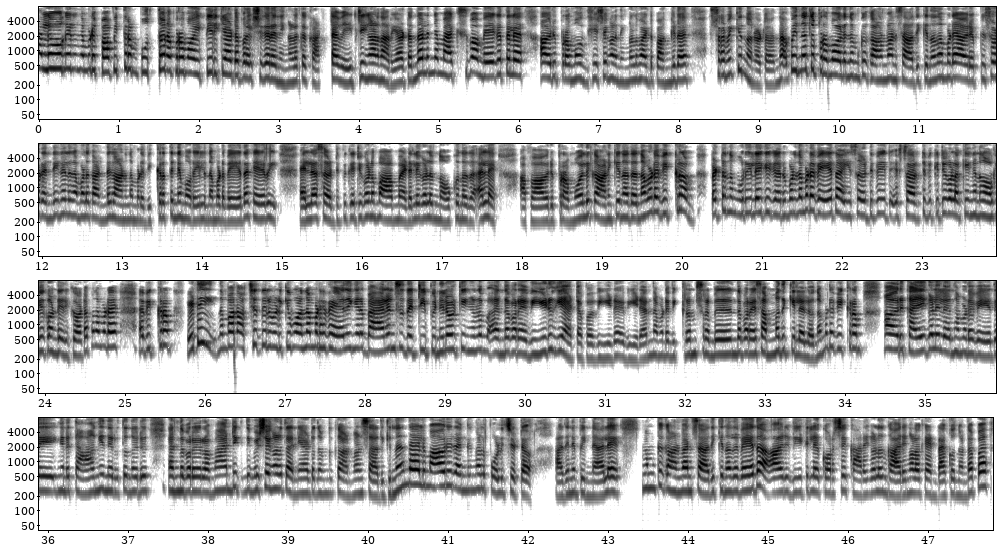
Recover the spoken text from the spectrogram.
Hello നമ്മുടെ പവിത്രം പുത്തന promo എത്തിയിരിക്കാട്ടെ പ്രേക്ഷകരെ. നിങ്ങളൊക്കെ കട്ട വെയിറ്റിംഗ് ആണെന്ന് അറിയാട്ടോ എന്തായാലും ഞാൻ മാക്സിമം വേഗത്തിൽ ആ ഒരു പ്രൊമോ വിശേഷങ്ങൾ നിങ്ങളുമായിട്ട് പങ്കിടാൻ ശ്രമിക്കുന്നുണ്ട് കേട്ടോ. അപ്പോൾ ഇന്നത്തെ പ്രൊമോയിൽ നമുക്ക് കാണാൻ സാധിക്കുന്നത് നമ്മുടെ ആ ഒരു എപ്പിസോഡ് എന്തെങ്കിലും നമ്മൾ കണ്ടു കാണും നമ്മുടെ വിക്രത്തിന്റെ മുറിയിൽ നമ്മുടെ വേദ കയറി എല്ലാ സർട്ടിഫിക്കറ്റുകളും ആ മെഡലുകളും നോക്കുന്നത് അല്ലേ? അപ്പോൾ ആ ഒരു പ്രൊമോയിൽ കാണിക്കുന്നത് നമ്മുടെ വിക്രം പെട്ടെന്ന് മുറിയിലേക്ക് കയറുമ്പോൾ നമ്മുടെ വേദ ഈ സർട്ടിഫിക്കറ്റ് സർട്ടിഫിക്കറ്റുകളൊക്കെ ഇങ്ങനെ നോക്കിക്കൊണ്ടിരിക്കും കേട്ടോ. അപ്പോൾ നമ്മുടെ വിക്രം എടി എന്ന് പറഞ്ഞ ഒച്ചത്തിൽ വിളിക്കുമ്പോൾ നമ്മുടെ വേദ ഇങ്ങനെ ബാലൻസ് തെറ്റി പിന്നിലോട്ട് ഇങ്ങനെ എന്താ പറയാ വീഴുകയാട്ടോ അപ്പൊ വീട് വീടാൻ നമ്മുടെ വിക്രം ശ്രമ എന്താ പറയാ സമ്മതിക്കില്ലല്ലോ. നമ്മുടെ വിക്രം ആ ഒരു കൈകളിൽ നമ്മുടെ വേദയെ ഇങ്ങനെ താങ്ങി നിർത്തുന്ന ഒരു എന്താ പറയാ റൊമാന്റിക് നിമിഷങ്ങൾ തന്നെയായിട്ട് നമുക്ക് കാണുവാൻ സാധിക്കുന്നത്. എന്തായാലും ആ ഒരു രംഗങ്ങൾ പൊളിച്ചിട്ടോ അതിന് പിന്നാലെ നമുക്ക് കാണുവാൻ സാധിക്കുന്നത് വേദ ആ ഒരു വീട്ടിലെ കുറച്ച് കറികളും കാര്യങ്ങളൊക്കെ ഉണ്ടാക്കുന്നുണ്ട്. അപ്പൊ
